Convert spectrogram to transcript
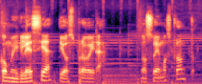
como Iglesia Dios Proveerá. Nos vemos pronto.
